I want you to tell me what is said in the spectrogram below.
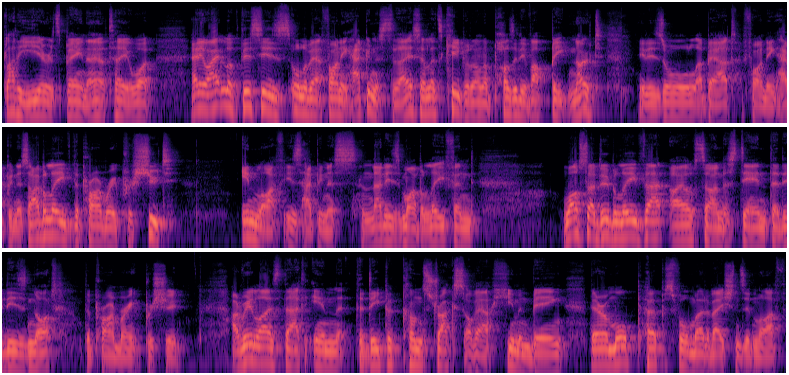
bloody year it's been, eh? I'll tell you what. Anyway, look, this is all about finding happiness today, so let's keep it on a positive, upbeat note. It is all about finding happiness. I believe the primary pursuit in life is happiness, and that is my belief. And whilst I do believe that, I also understand that it is not the primary pursuit. I realize that in the deeper constructs of our human being, there are more purposeful motivations in life.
